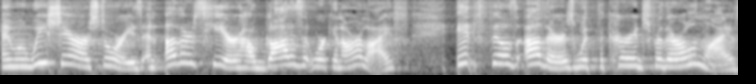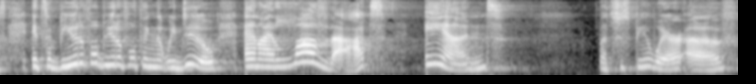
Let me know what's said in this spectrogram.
And when we share our stories and others hear how God is at work in our life, it fills others with the courage for their own lives. It's a beautiful, beautiful thing that we do. And I love that. And let's just be aware of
